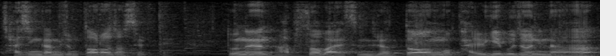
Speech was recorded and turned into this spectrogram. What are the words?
자신감이 좀 떨어졌을 때 또는 앞서 말씀드렸던 뭐 발기부전이나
